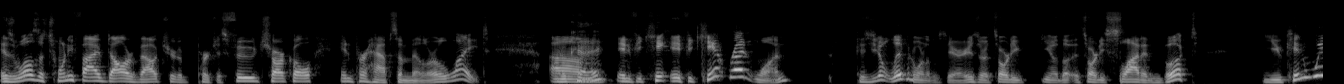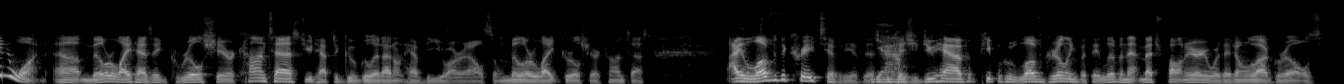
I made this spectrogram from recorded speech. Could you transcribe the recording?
as well as a $25 voucher to purchase food, charcoal, and perhaps a Miller Lite. Um, Okay. And if you can't, if you can't rent one, because you don't live in one of those areas, or it's already, you know, the- it's already slotted and booked, you can win one. Uh, Miller Lite has a grill share contest. You'd have to Google it. I don't have the URL. So Miller Lite grill share contest. I loved the creativity of this Yeah. because you do have people who love grilling, but they live in that metropolitan area where they don't allow grills.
